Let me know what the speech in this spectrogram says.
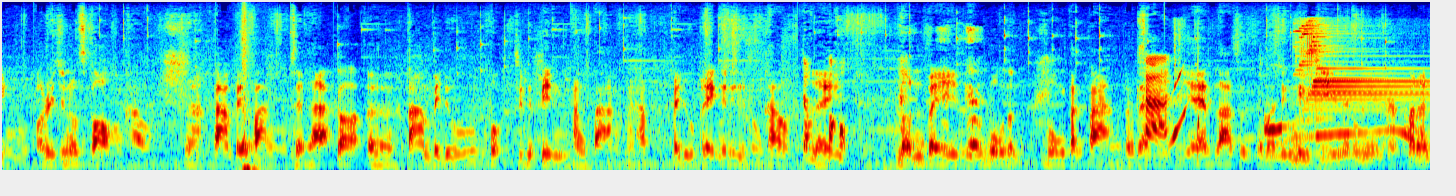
ง original score ของเขานะฮะตามไปฟังเสร็จแล้วก็เออตามไปดูพวกศิลปินต่างๆนะครับไปดูเพลงอื่นๆของเขาจนเลยตกล้นไปถึงวงดนวงต่างๆ ตั้งแต่ค่ะ BTS ล่าสุดก็มาถึง New Jeans อะไรพวกนี้นะฮะเพราะฉะนั้น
